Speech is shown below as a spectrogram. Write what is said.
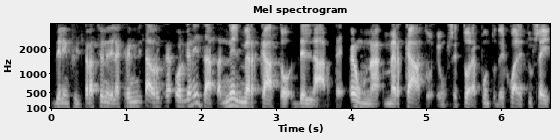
delle infiltrazioni della criminalità or- organizzata nel mercato dell'arte. È un mercato e un settore appunto del quale tu sei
